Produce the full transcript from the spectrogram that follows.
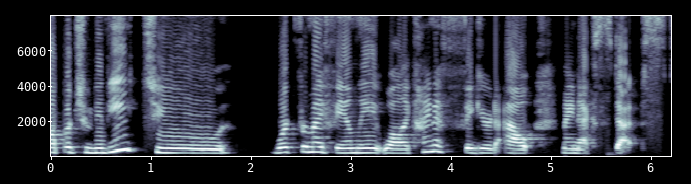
opportunity to work for my family while I kind of figured out my next steps.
